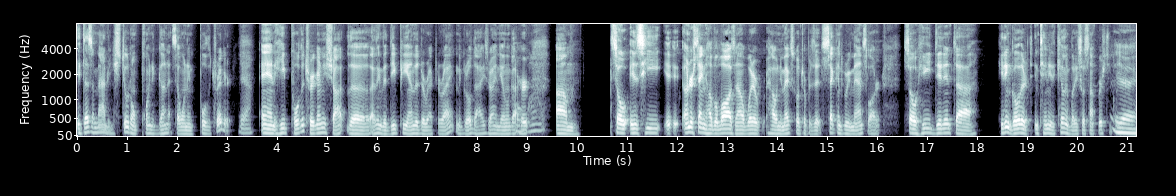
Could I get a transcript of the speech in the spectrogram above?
It doesn't matter. You still don't point a gun at someone and pull the trigger. Yeah. And he pulled the trigger and he shot the I think the DP and the director, right? And the girl dies, right? And the other one got hurt. Um, so is he understanding how the law is now, whatever how New Mexico interprets it, second degree manslaughter. So he didn't uh he didn't go there intending to kill anybody, so it's not first degree. Yeah.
